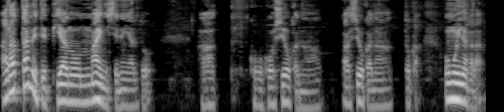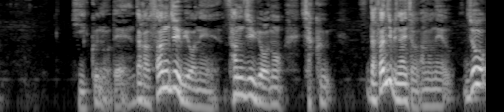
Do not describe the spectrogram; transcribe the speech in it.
改めてピアノを前にしてね、やると、あ、こここうしようかな、ああしようかな、とか思いながら。弾くので、だから30秒ね、30秒の尺、だ30秒じゃないですよ。あのね、上、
